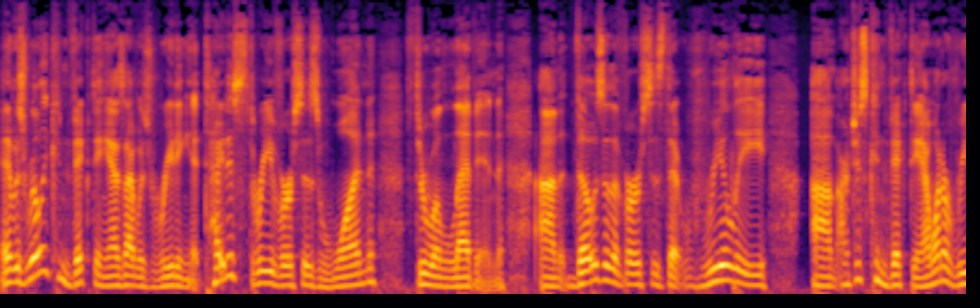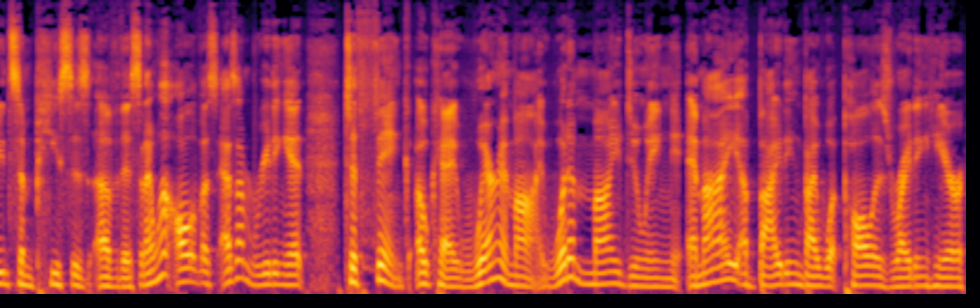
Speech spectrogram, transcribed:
and it was really convicting as I was reading it. Titus 3, verses 1 through 11. Um, those are the verses that really um, are just convicting. I want to read some pieces of this, and I want all of us, as I'm reading it, to think okay, where am I? What am I doing? Am I abiding by what Paul is writing here?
